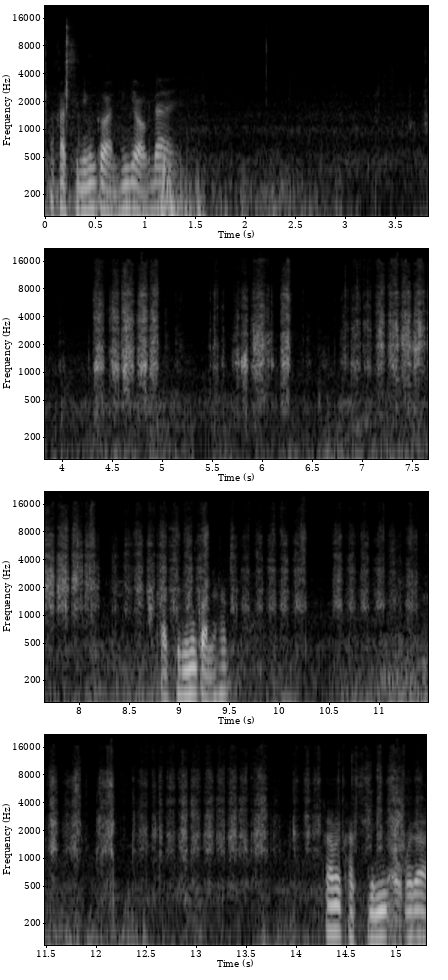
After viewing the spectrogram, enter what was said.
ต้องขัดสนิมก่อนถึงจะออกได้ขัดสนิมก่อนนะครับ ถ้าไม่ขัดสนิมมันออกไม่ได้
